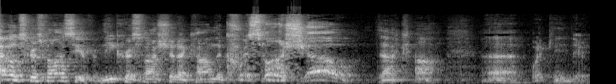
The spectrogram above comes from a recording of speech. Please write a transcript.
Hi, folks. Chris Voss here from thechrisvossshow.com, thechrisvossshow.com. Uh, what can you do?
